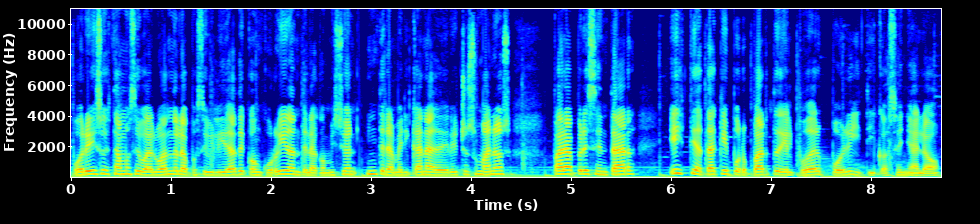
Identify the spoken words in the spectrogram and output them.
Por eso estamos evaluando la posibilidad de concurrir ante la Comisión Interamericana de Derechos Humanos para presentar este ataque por parte del poder político, señaló.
